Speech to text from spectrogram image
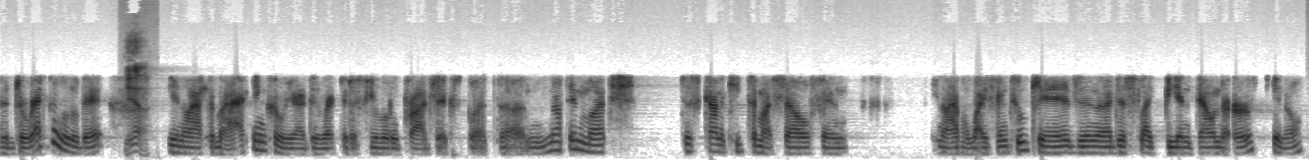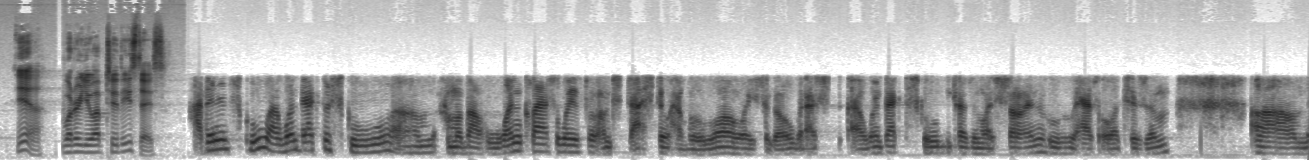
to direct a little bit. Yeah. You know, after my acting career, I directed a few little projects, but uh, nothing much. Just kind of keep to myself and you know, I have a wife and two kids, and I just like being down to earth, you know. Yeah. What are you up to these days? I've been in school. I went back to school. Um, I'm about one class away from. I'm, I still have a long ways to go, but I, I went back to school because of my son who has autism, um,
